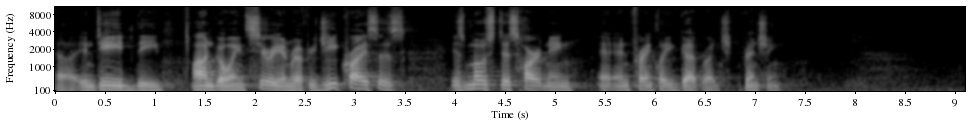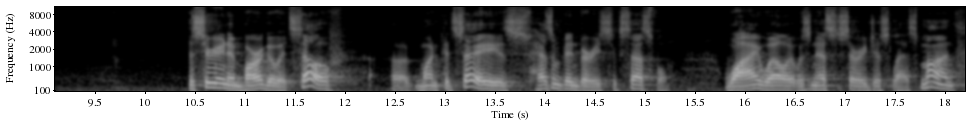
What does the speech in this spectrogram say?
Uh, indeed, the ongoing Syrian refugee crisis is most disheartening and, and frankly gut wrenching. The Syrian embargo itself, uh, one could say, is, hasn't been very successful. Why? Well, it was necessary just last month,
